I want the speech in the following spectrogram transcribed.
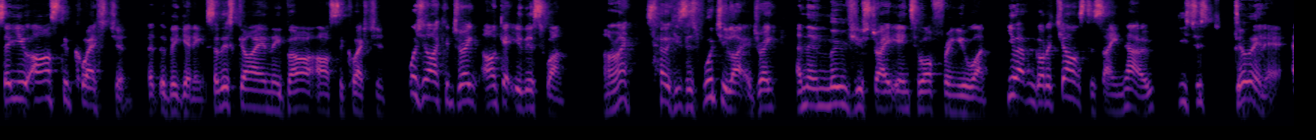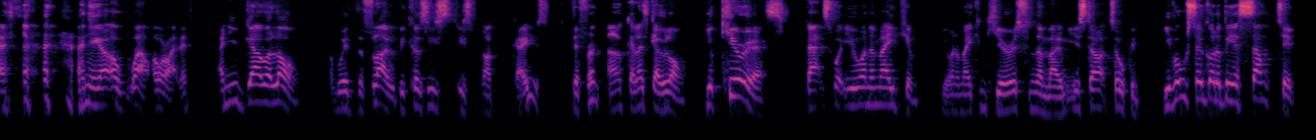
so you ask a question at the beginning. So this guy in the bar asks the question, Would you like a drink? I'll get you this one. All right. So he says, Would you like a drink? And then moves you straight into offering you one. You haven't got a chance to say no. He's just doing it. and you go, Oh, well, all right then. And you go along with the flow because he's, he's okay, he's different. Okay, let's go along. You're curious. That's what you want to make him. You want to make him curious from the moment you start talking. You've also got to be assumptive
